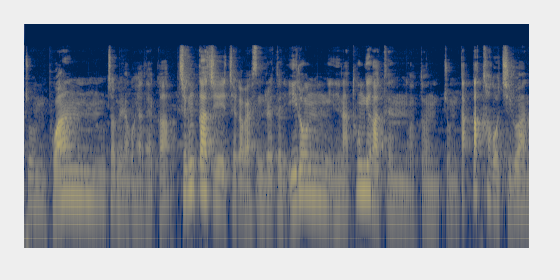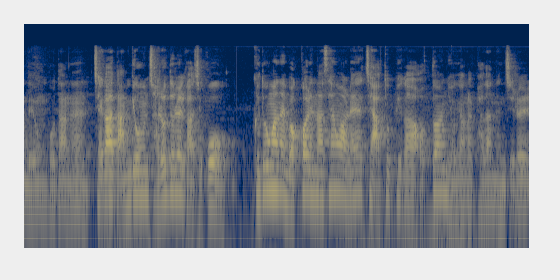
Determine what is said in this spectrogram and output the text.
좀 보완점이라고 해야 될까? 지금까지 제가 말씀드렸던 이론이나 통계 같은 어떤 좀 딱딱하고 지루한 내용보다는 제가 남겨온 자료들을 가지고 그동안의 먹거리나 생활에 제 아토피가 어떤 영향을 받았는지를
